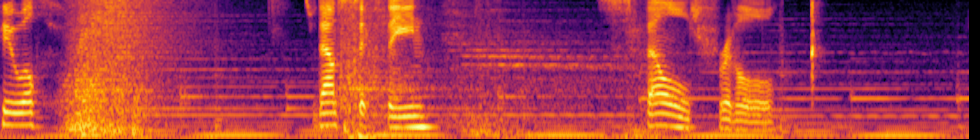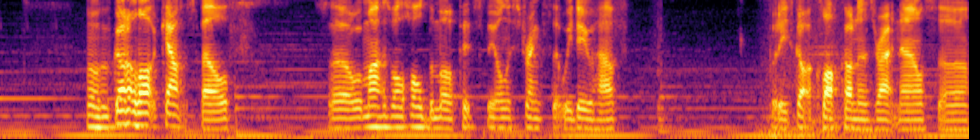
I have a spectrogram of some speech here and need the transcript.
Cool. So we're down to 16. Spell Shrivel. Well, we've got a lot of count spells. So we might as well hold them up. It's the only strength that we do have. But he's got a clock on us right now, so...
